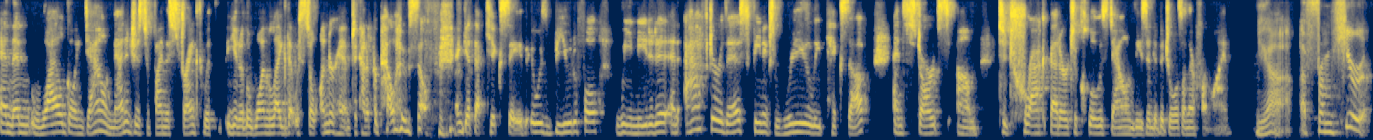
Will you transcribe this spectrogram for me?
And then while going down, manages to find the strength with, you know, the one leg that was still under him to kind of propel himself and get that kick save. It was beautiful. We needed it. And after this, Phoenix really picks up and starts um, to track better to close down these individuals on their front line. Yeah. Uh, from here,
